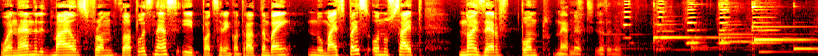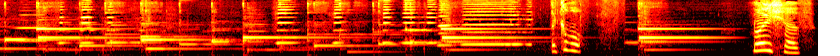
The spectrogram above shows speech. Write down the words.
100 Miles from Thoughtlessness e pode ser encontrado também no MySpace ou no site noiserve.net. net, exatamente. Acabou. Noiserve.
